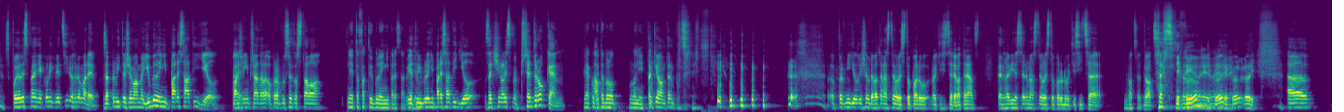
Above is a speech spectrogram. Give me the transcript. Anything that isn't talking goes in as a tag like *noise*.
spojili jsme několik věcí dohromady. Za prvý to, že máme jubilejní 50. díl. Vážení přátelé, opravdu se to stalo. Je to fakt jubilejní 50. Je to jubilejní 50. díl. Začínali jsme před rokem. Jako by to bylo loni. Taky mám ten pocit. *laughs* První díl vyšel 19. listopadu 2019, tenhle vyjde 17. listopadu 2020. 20. Děkuju, Dobrý, dobrý, děkuju, dobrý, děkuju, dobrý. Uh,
